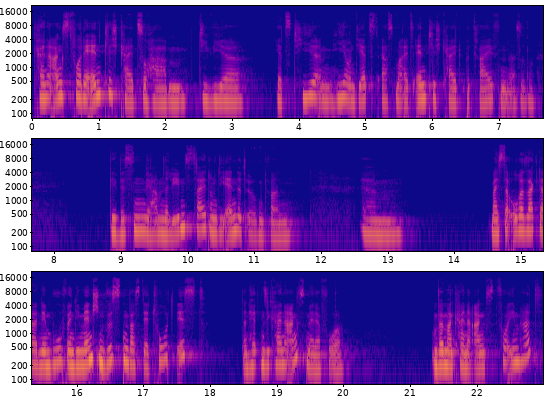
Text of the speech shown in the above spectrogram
keine Angst vor der Endlichkeit zu haben, die wir jetzt hier im Hier und Jetzt erstmal als Endlichkeit begreifen. Also wir wissen, wir haben eine Lebenszeit und die endet irgendwann. Ähm, Meister Ora sagt da in dem Buch, wenn die Menschen wüssten, was der Tod ist, dann hätten sie keine Angst mehr davor. Und wenn man keine Angst vor ihm hat,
